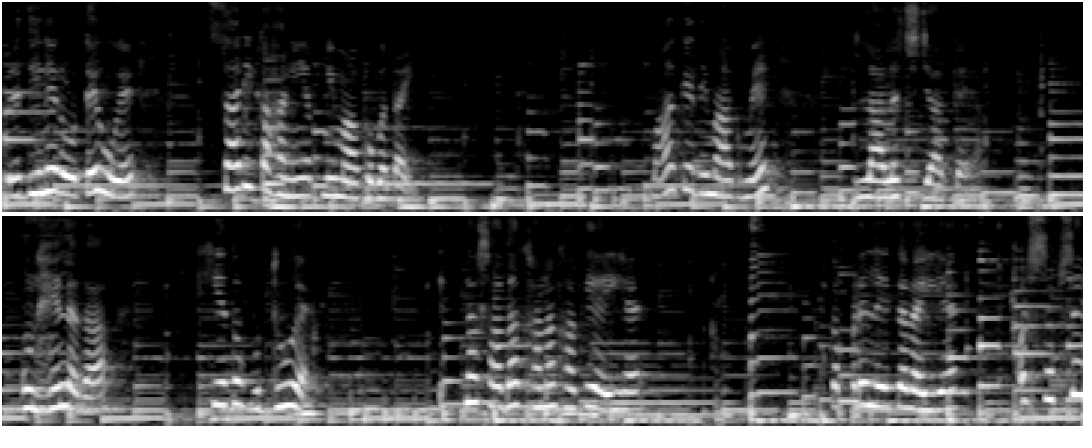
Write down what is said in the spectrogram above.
वृद्धि ने रोते हुए सारी कहानी अपनी माँ को बताई। माँ के दिमाग में लालच जाग गया। उन्हें लगा कि ये तो बुद्धू है। इतना सादा खाना खा के आई है। कपड़े लेकर आई है और सबसे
